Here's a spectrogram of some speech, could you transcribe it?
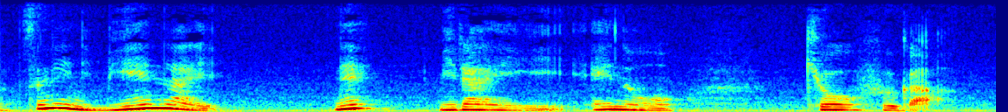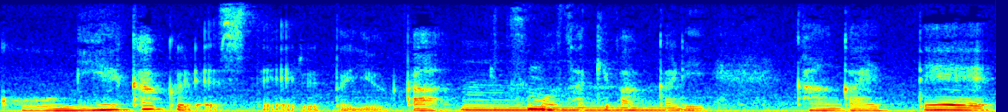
う常に見えないね未来への恐怖がこう見え隠れしているというかいつも先ばっかり考えて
